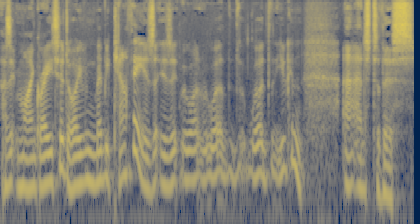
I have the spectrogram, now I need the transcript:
has it migrated, or even maybe Cathy? Is it is it what, what, what you can add to this?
